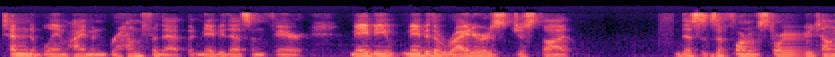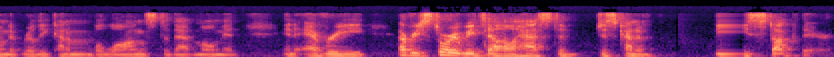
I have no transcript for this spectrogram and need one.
tend to blame Himan Brown for that, but maybe that's unfair. Maybe maybe the writers just thought this is a form of storytelling that really kind of belongs to that moment and every every story we tell has to just kind of be stuck there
